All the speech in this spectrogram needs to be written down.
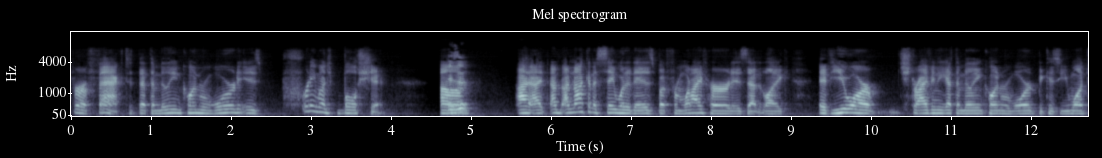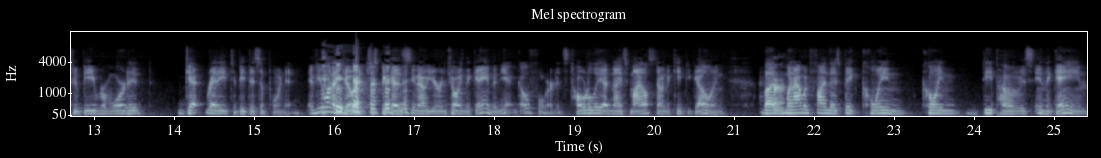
for a fact that the million coin reward is pretty much bullshit. Um, Is it? I, I I'm I'm not gonna say what it is, but from what I've heard is that like if you are striving to get the million coin reward because you want to be rewarded, get ready to be disappointed. If you want to do it just because you know you're enjoying the game, then yeah, go for it. It's totally a nice milestone to keep you going. But Huh. when I would find those big coin coin depots in the game,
